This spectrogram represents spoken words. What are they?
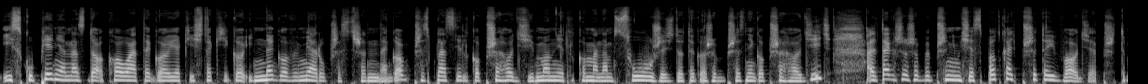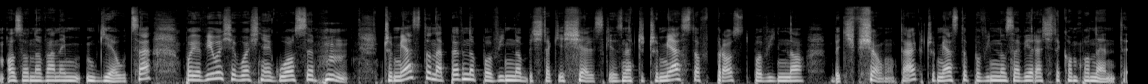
i skupienia nas dookoła tego jakiegoś takiego innego wymiaru przestrzennego. Przez plac nie tylko przechodzimy, on nie tylko ma nam służyć do tego, żeby przez niego przechodzić, ale także, żeby przy nim się spotkać przy tej wodzie, przy tym ozonowanej mgiełce, pojawiły się właśnie głosy, hmm, czy miasto na pewno powinno być takie sielskie, znaczy czy miasto wprost powinno być wsią, tak? Czy miasto powinno zawierać te komponenty.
